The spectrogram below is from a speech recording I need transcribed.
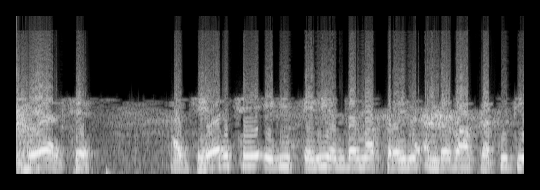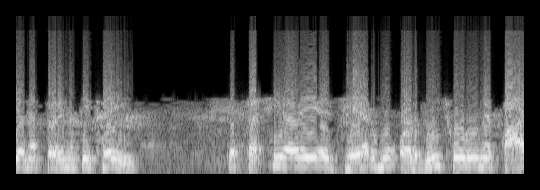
ઝેર છે. આ ઝેર છે એવી એવી અંદરમાં અંદરમાં પ્રકૃતિ અને પરિણતિ થઈ કે પછી હવે એ ઝેર હું અડધું છોડું ને પાર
